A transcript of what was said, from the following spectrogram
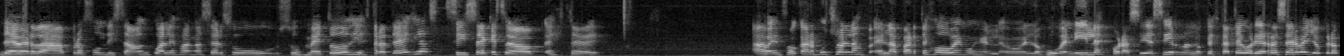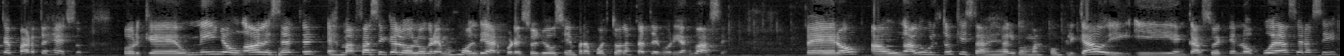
de verdad profundizado en cuáles van a ser sus métodos y estrategias. Sí sé que se va este a enfocar mucho en la, en la parte joven o en, o en, los juveniles, por así decirlo, en lo que es categoría reserva, yo creo que parte es eso, porque un niño un adolescente es más fácil que lo logremos moldear, por eso yo siempre apuesto a las categorías base pero a un adulto quizás es algo más complicado y, en caso de que no pueda ser así,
